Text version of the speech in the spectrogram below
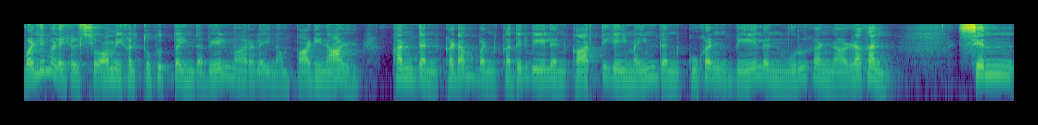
வள்ளிமலைகள் சுவாமிகள் தொகுத்த இந்த வேல்மாறலை நாம் பாடினால் கந்தன் கடம்பன் கதிர்வேலன் கார்த்திகை மைந்தன் குகன் வேலன் முருகன் அழகன் செந்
